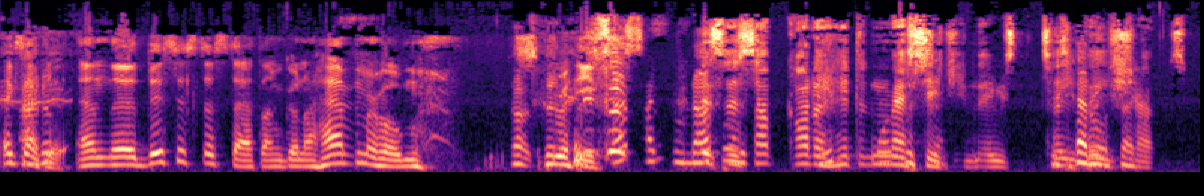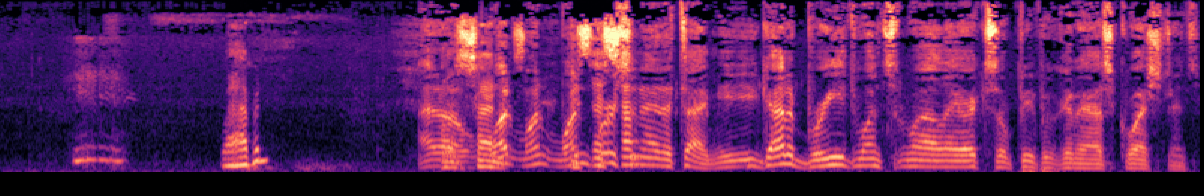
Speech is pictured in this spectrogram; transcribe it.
Exactly. And uh, this is the stat I'm going to hammer home. No, the- Straight. the Is this, I do not is there believe- some kind of hidden message in these TV heterosexual. shows? What happened? I don't know. son, One, one, one person some- at a time. You, you got to breathe once in a while, Eric, so people can ask questions.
